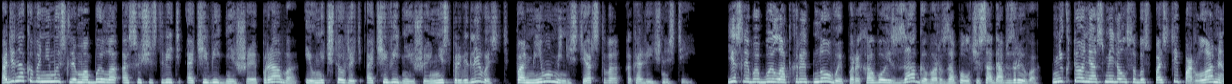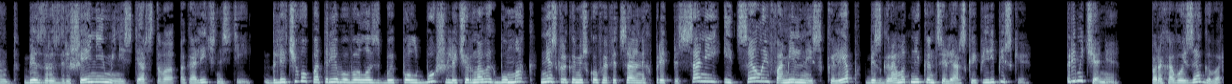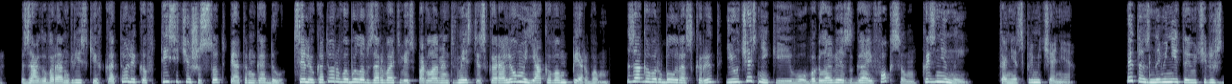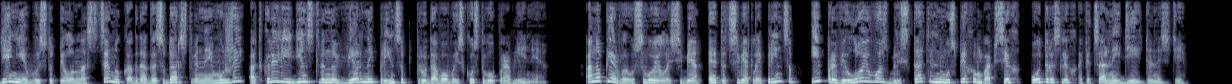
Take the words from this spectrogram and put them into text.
Одинаково немыслимо было осуществить очевиднейшее право и уничтожить очевиднейшую несправедливость помимо Министерства околичностей. Если бы был открыт новый пороховой заговор за полчаса до взрыва, никто не осмелился бы спасти парламент без разрешения Министерства околичностей. Для чего потребовалось бы полбушеля черновых бумаг, несколько мешков официальных предписаний и целый фамильный склеп безграмотной канцелярской переписки? Примечание. Пороховой заговор заговор английских католиков в 1605 году, целью которого было взорвать весь парламент вместе с королем Яковом I. Заговор был раскрыт, и участники его во главе с Гай Фоксом казнены. Конец примечания. Это знаменитое учреждение выступило на сцену, когда государственные мужи открыли единственно верный принцип трудового искусства управления. Оно первое усвоило себе этот светлый принцип и провело его с блистательным успехом во всех отраслях официальной деятельности.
